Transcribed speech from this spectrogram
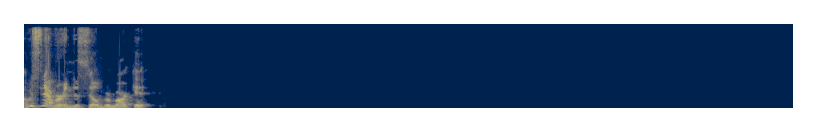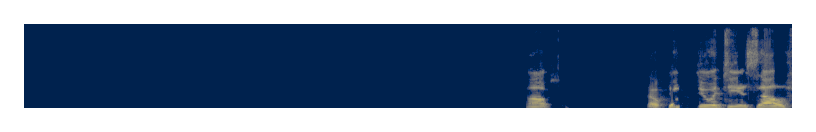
I was never in the silver market. Oh, Nope. do it to yourself.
